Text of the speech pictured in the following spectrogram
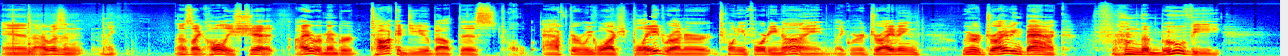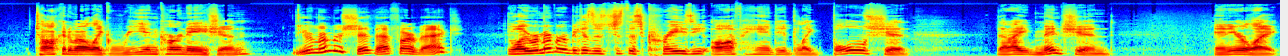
and I wasn't like, I was like, holy shit! I remember talking to you about this after we watched Blade Runner twenty forty nine. Like we were driving, we were driving back from the movie, talking about like reincarnation. you remember shit that far back Well, I remember because it's just this crazy offhanded like bullshit that I mentioned, and you're like,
